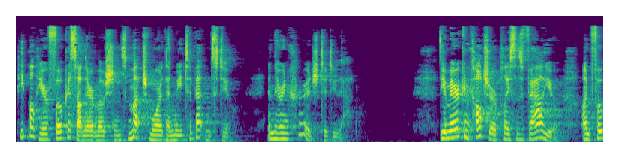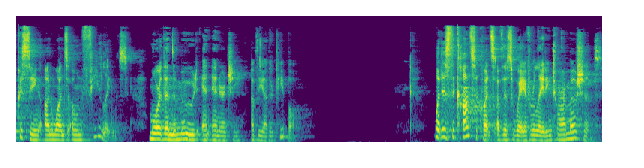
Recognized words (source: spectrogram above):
People here focus on their emotions much more than we Tibetans do, and they're encouraged to do that. The American culture places value on focusing on one's own feelings more than the mood and energy of the other people. What is the consequence of this way of relating to our emotions?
